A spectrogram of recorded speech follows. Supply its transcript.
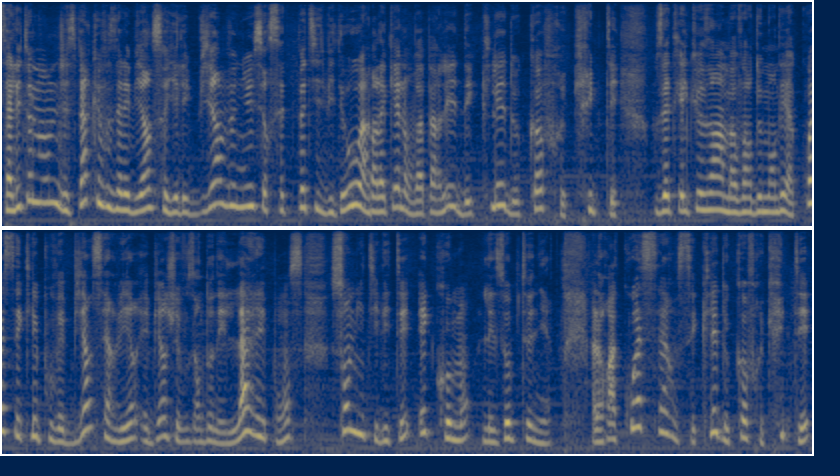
Salut tout le monde, j'espère que vous allez bien, soyez les bienvenus sur cette petite vidéo dans laquelle on va parler des clés de coffre cryptées. Vous êtes quelques-uns à m'avoir demandé à quoi ces clés pouvaient bien servir, et eh bien je vais vous en donner la réponse, son utilité et comment les obtenir. Alors à quoi servent ces clés de coffre cryptées?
